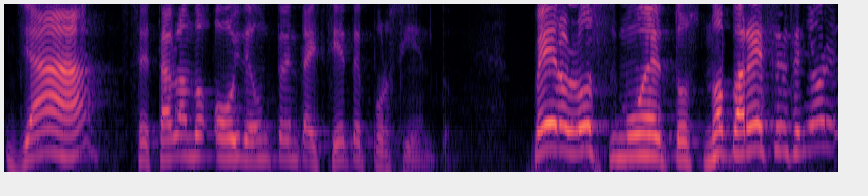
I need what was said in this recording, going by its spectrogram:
ya se está hablando hoy de un 37%. Pero los muertos no aparecen, señores.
